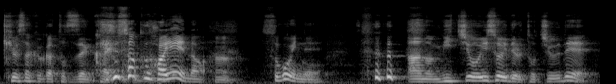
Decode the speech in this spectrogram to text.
旧作が突然帰って作早えな。うん、すごいね。あの道を急いでる途中で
